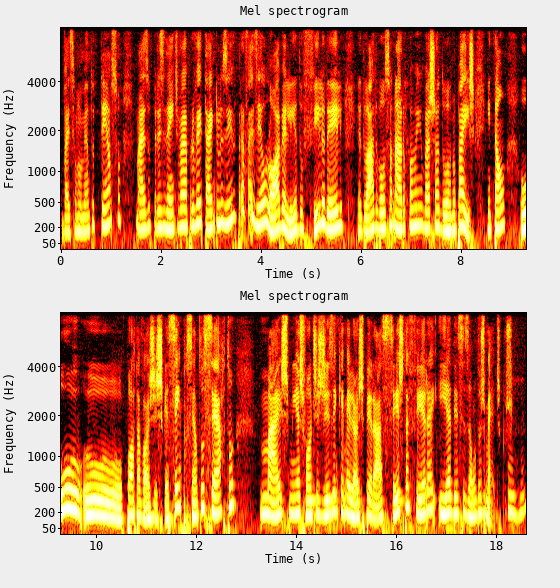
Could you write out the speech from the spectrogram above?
vai ser um momento tenso, mas o presidente vai aproveitar, inclusive, para fazer o lobby ali do filho dele, Eduardo Bolsonaro, como embaixador no país. Então o, o porta-voz diz que é 100% certo, mas minhas fontes dizem que é melhor esperar sexta-feira e a decisão dos médicos. Uhum.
